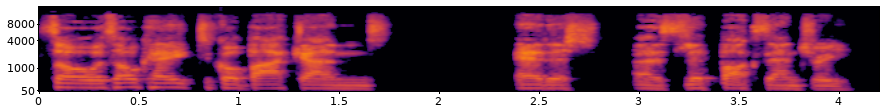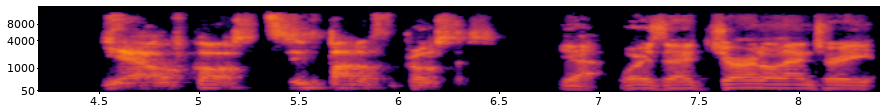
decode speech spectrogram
So it's okay to go back and edit a slipbox entry. Yeah, of course, it's, it's part of the process. Yeah, whereas a journal entry,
